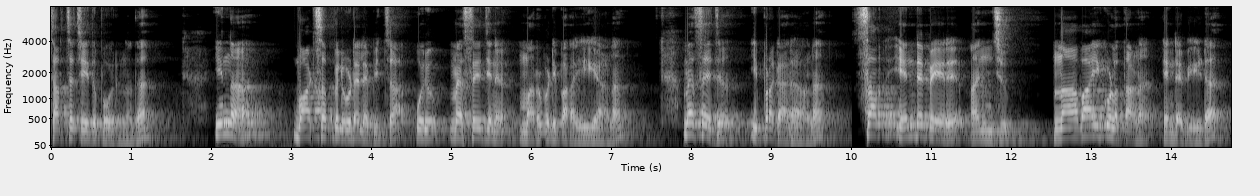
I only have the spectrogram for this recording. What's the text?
ചർച്ച ചെയ്തു പോരുന്നത്. ഇന്ന് വാട്സപ്പിലൂടെ ലഭിച്ച ഒരു മെസ്സേജിന് മറുപടി പറയുകയാണ്. മെസ്സേജ് ഇപ്രകാരമാണ്. സർ എന്റെ പേര് അഞ്ജു. നാവായിക്കുളത്താണ് എന്റെ വീട്.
